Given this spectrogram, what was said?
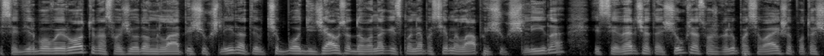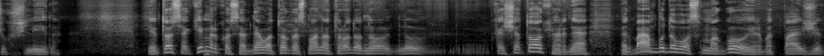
Jisai dirbo vairuotoju, mes važiuodavom į lapį šiukšlyną, tai čia buvo didžiausia dovana, kai jis mane pasiėmė lapį šiukšlyną, jisai verčia tą šiukšlės, o aš galiu pasivaikščioti po tą šiukšlyną. Ir tos akimirkos, ar ne, va tokios, man atrodo, nu, nu čia tokio, ar ne, bet man būdavo smagu ir, va, pavyzdžiui,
